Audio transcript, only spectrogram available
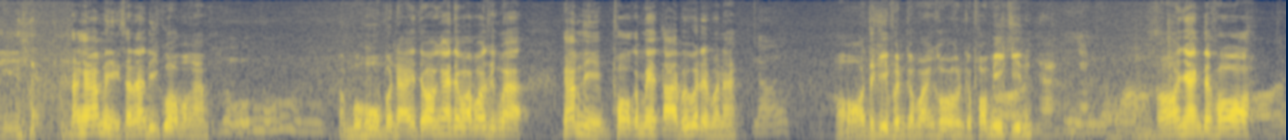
นี้แหละนางงามนี่ฐานะดีกว่าบ่งามโอ้โหอะ บ่ฮู้ปานใดแต่ว่างานแต่ว่าพอถึงว่างามนี่พ่อกับแม่ตายไปเบิดได้บ่นะโดยอ๋อตะกี้เพิ่นกับว่าเขาว่าเพิ่นก็พอมีกิน ยังยังเฉพาะอ๋อยังแต่พอพอแบบ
